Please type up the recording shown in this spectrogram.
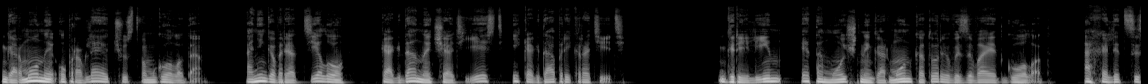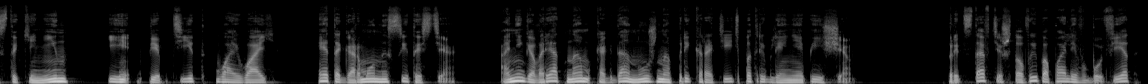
Гормоны управляют чувством голода. Они говорят телу, когда начать есть и когда прекратить. Грелин – это мощный гормон, который вызывает голод, а холецистокинин и пептид YY – это гормоны сытости – они говорят нам, когда нужно прекратить потребление пищи. Представьте, что вы попали в буфет,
